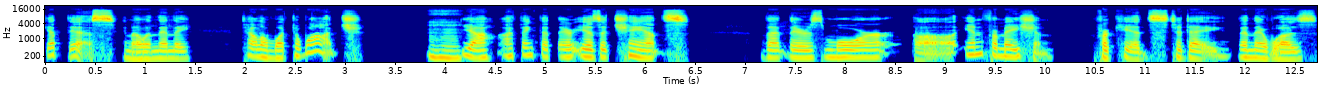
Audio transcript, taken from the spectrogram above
get this, you know, and then they tell them what to watch. Mm-hmm. Yeah, I think that there is a chance that there's more uh, information for kids today than there was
